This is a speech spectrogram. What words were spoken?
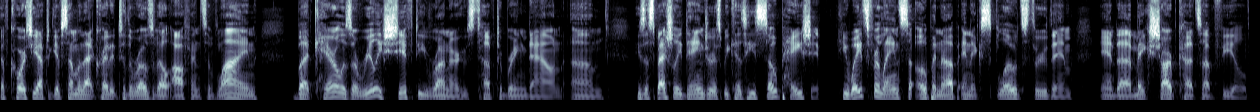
Of course, you have to give some of that credit to the Roosevelt offensive line, but Carroll is a really shifty runner who's tough to bring down. Um, he's especially dangerous because he's so patient. He waits for lanes to open up and explodes through them and uh, makes sharp cuts upfield.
